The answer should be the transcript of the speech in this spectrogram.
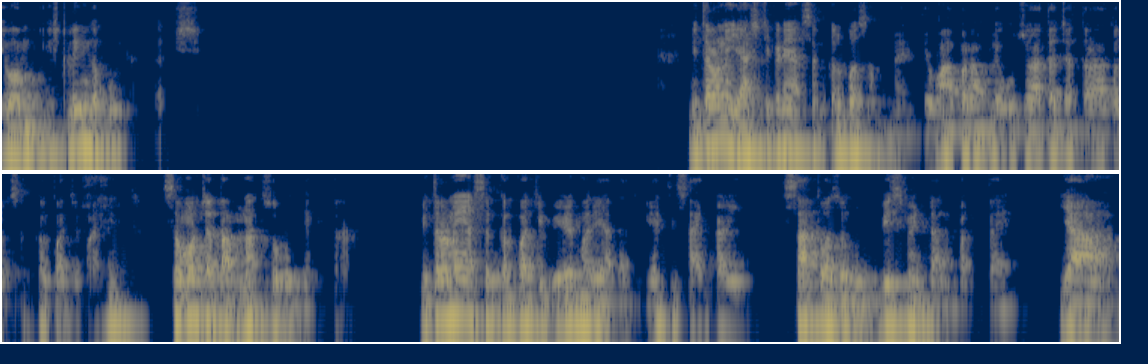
एवं इष्टलिंग पूजा करीश. मित्रांनो याच ठिकाणी हा संकल्प संपलाय. तेव्हा आपण आपल्या उजव्या हाताच्या तळातून संकल्पाचे पाणी समोरच्या तामनात सोडून द्या मित्रांनो. मित्रांनो या संकल्पाची वेळ मर्यादा जी आहे ती सायंकाळी सात वाजून वीस मिनिटांपर्यंत आहे. या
